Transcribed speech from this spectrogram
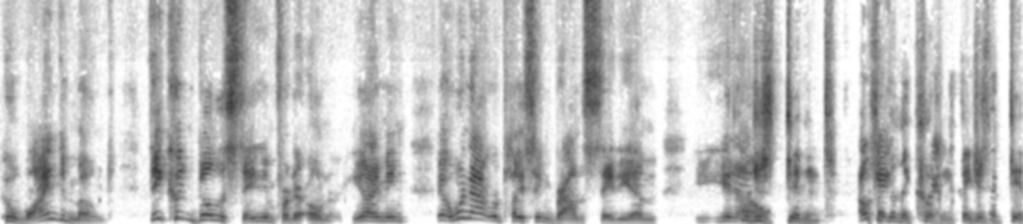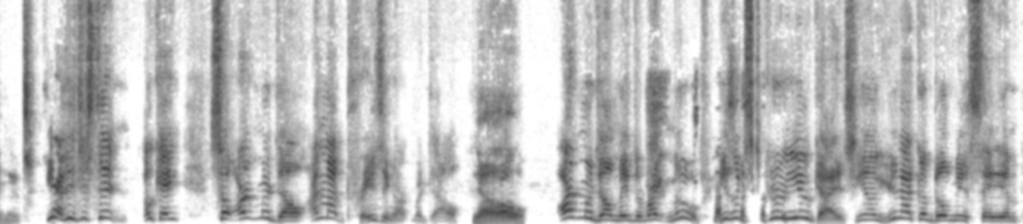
who whined and moaned. They couldn't build a stadium for their owner. You know what I mean? You know, we're not replacing Brown Stadium. You know, we just didn't. Okay, that they couldn't. They just didn't. Yeah, they just didn't. Okay, so Art Modell. I'm not praising Art Modell. No, oh, Art Modell made the right move. He's like, screw you guys. You know, you're not going to build me a stadium.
